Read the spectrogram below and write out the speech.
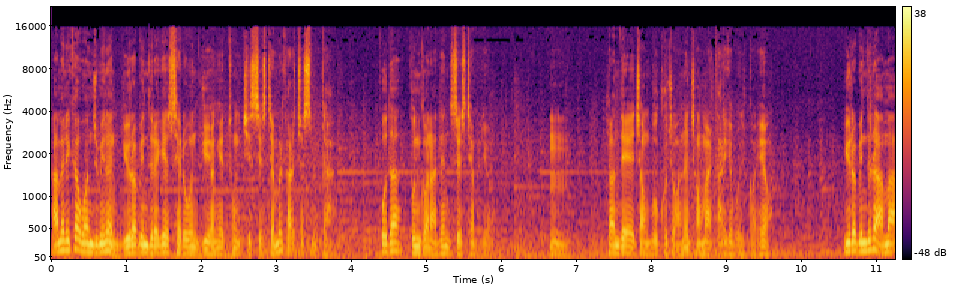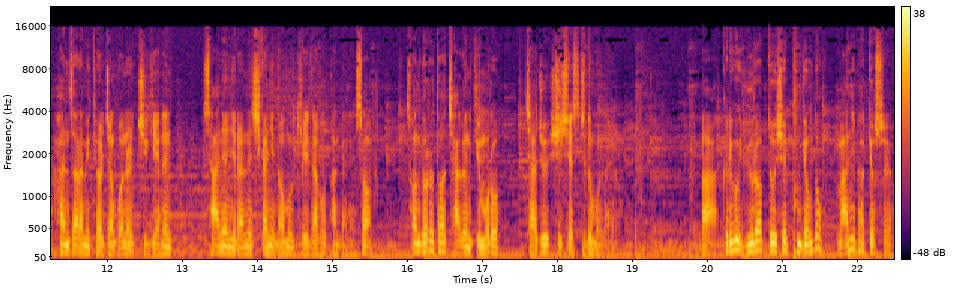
아메리카 원주민은 유럽인들에게 새로운 유형의 통치 시스템을 가르쳤습니다. 보다 분권화된 시스템을요. 음, 현대의 정부 구조와는 정말 다르게 보일 거예요. 유럽인들은 아마 한 사람이 결정권을 쥐기에는 4년이라는 시간이 너무 길다고 판단해서 선거를 더 작은 규모로 자주 실시했을지도 몰라요. 아, 그리고 유럽 도시의 풍경도 많이 바뀌었어요.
